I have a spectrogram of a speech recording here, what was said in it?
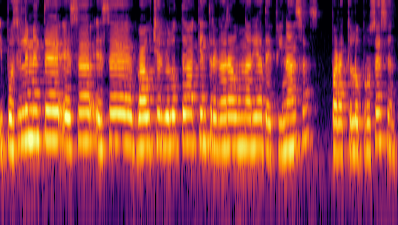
y posiblemente esa, ese voucher yo lo tenga que entregar a un área de finanzas para que lo procesen.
